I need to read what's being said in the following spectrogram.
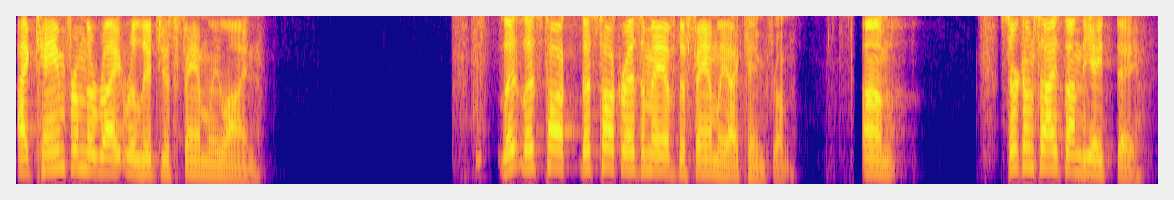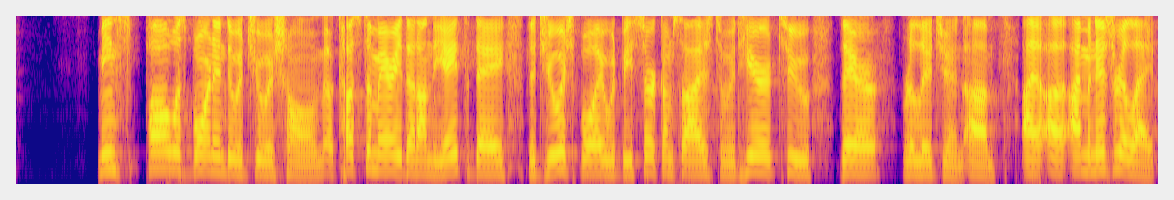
I came from the right religious family line. Let, us talk, let's talk resume of the family I came from. Um, circumcised on the eighth day means Paul was born into a Jewish home. A customary that on the eighth day, the Jewish boy would be circumcised to adhere to their religion. Um, I, am an Israelite.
